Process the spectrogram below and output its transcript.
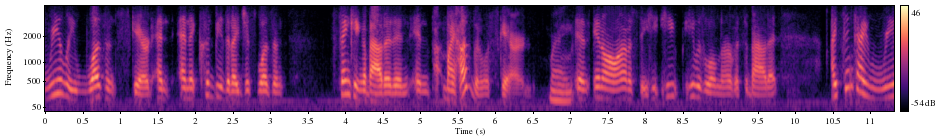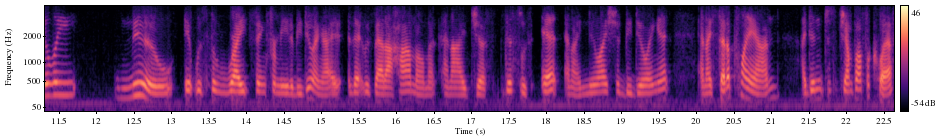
really wasn't scared. And and it could be that I just wasn't thinking about it. And, and my husband was scared. Right. In, in all honesty, he he he was a little nervous about it. I think I really knew it was the right thing for me to be doing. I that was that aha moment, and I just this was it, and I knew I should be doing it. And I set a plan. I didn't just jump off a cliff.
